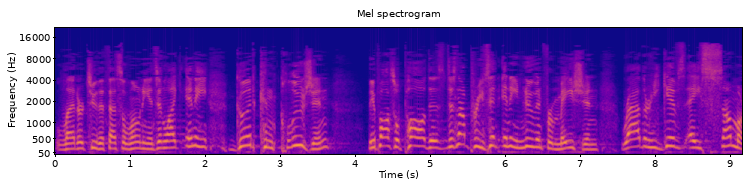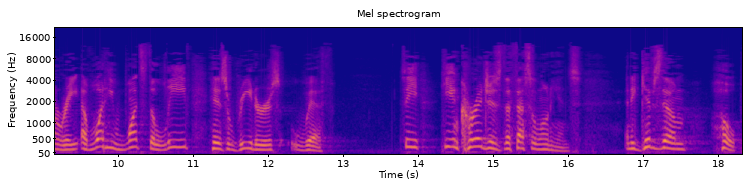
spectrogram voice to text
letter to the Thessalonians. And like any good conclusion, the apostle Paul does, does not present any new information. Rather, he gives a summary of what he wants to leave his readers with. See, he encourages the Thessalonians and he gives them hope.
